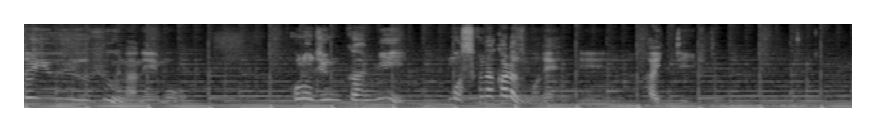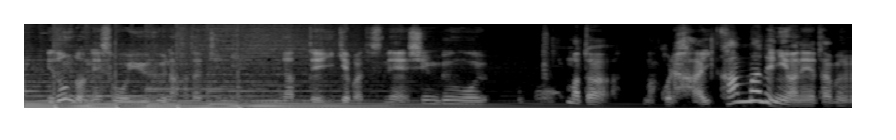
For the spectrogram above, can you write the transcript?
という風なねもうこの循環にもう少なからずもね、えー、入っていると。でどんどんねそういう風な形になっていけばですね新聞をまたまこれ配管までにはね、多分、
